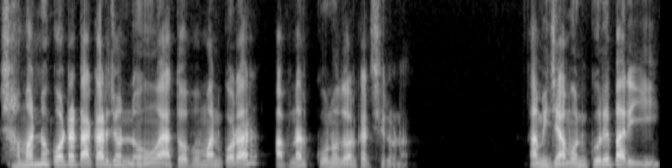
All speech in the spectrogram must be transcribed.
সামান্য কটা টাকার জন্য এত অপমান করার আপনার কোনো দরকার ছিল না। আমি যেমন করে পারি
